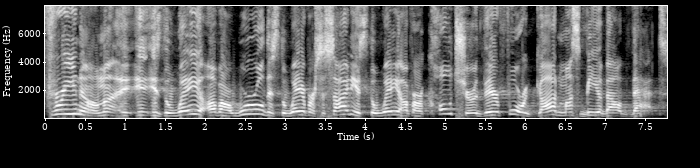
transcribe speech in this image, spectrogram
Freedom is the way of our world, it's the way of our society, it's the way of our culture. Therefore, God must be about that.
